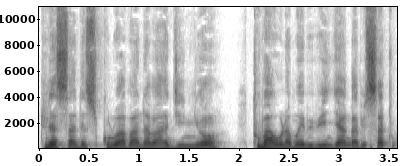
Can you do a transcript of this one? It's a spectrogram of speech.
Tulina sande sukulu abaana bangi nnyo tubawulamu ebibinja nga bisatu.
